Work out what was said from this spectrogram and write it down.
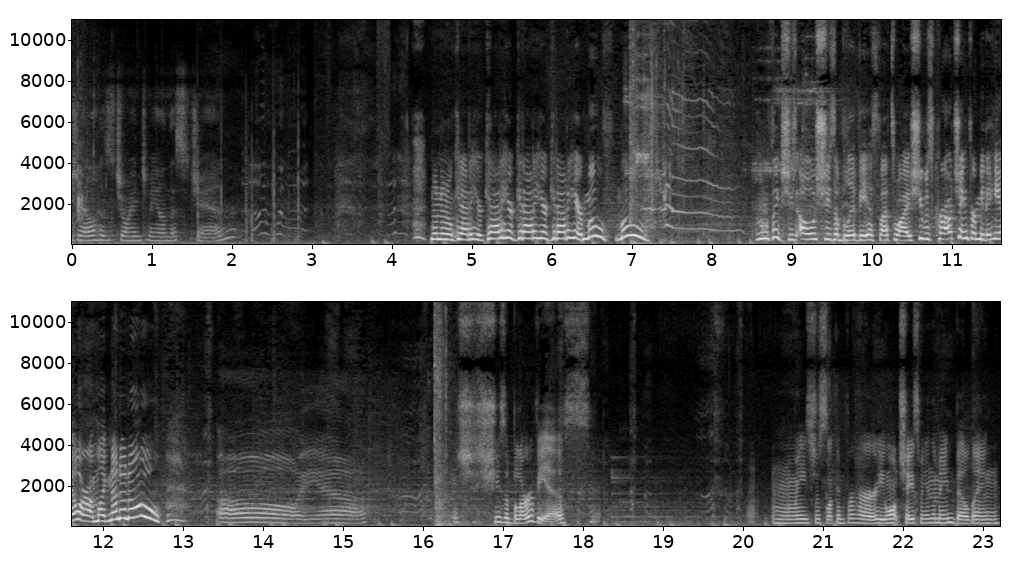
Jill has joined me on this gen. No, no, no, get out of here, get out of here, get out of here, get out of here, move, move! I don't think she's- oh, she's oblivious, that's why. She was crouching for me to heal her, I'm like, no, no, no! Oh, yeah. She's oblivious. Mm, he's just looking for her, he won't chase me in the main building.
